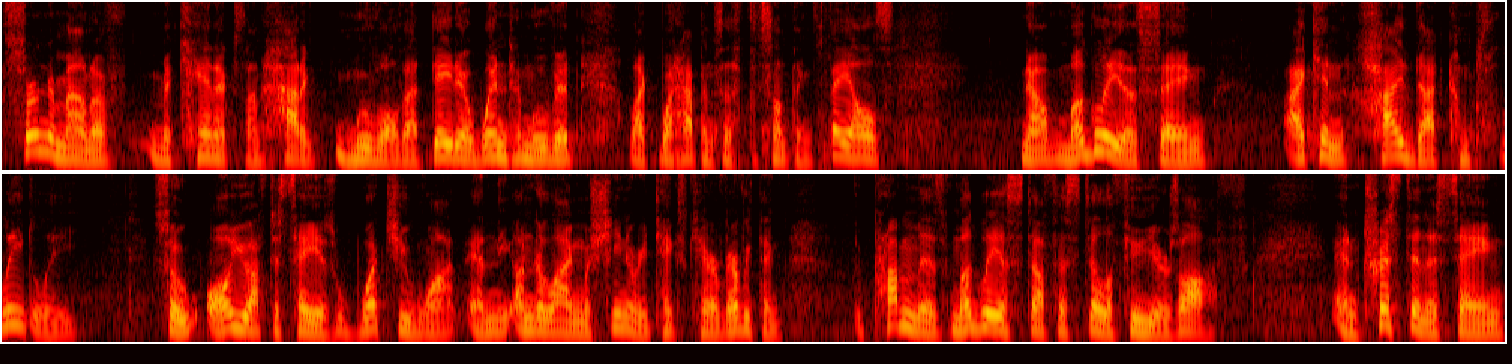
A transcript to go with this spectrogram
certain amount of mechanics on how to move all that data, when to move it, like what happens if something fails. Now, Muglia is saying, I can hide that completely. So all you have to say is what you want, and the underlying machinery takes care of everything. The problem is Muglia's stuff is still a few years off. And Tristan is saying,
